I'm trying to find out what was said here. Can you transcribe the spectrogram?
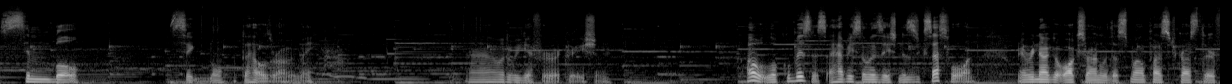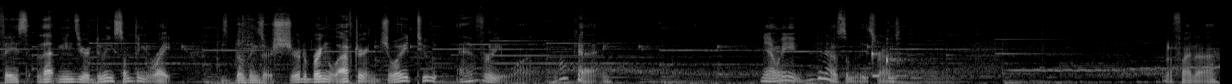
Symbol. Signal. What the hell is wrong with me? Uh, what do we get for recreation? Oh, local business. A happy civilization is a successful one. When every nugget walks around with a smile plastered across their face, that means you're doing something right. These buildings are sure to bring laughter and joy to everyone. Okay. Yeah, we, we can have some of these around. I'm gonna find a.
